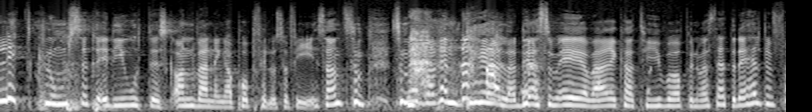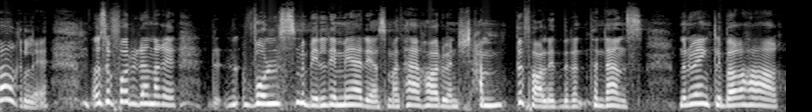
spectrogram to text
litt klumsete, idiotisk anvending av popfilosofi. Som, som, er bare en del av det som er å være hva 20 år på universitetet. Det er helt ufarlig. Og så får du den voldsomme bildet i media som at her har du en kjempefarlig tendens, når du egentlig bare har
